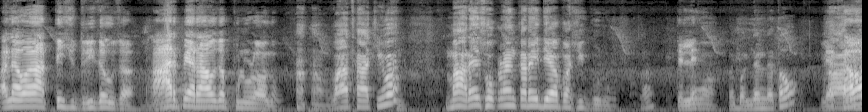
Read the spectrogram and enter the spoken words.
અને હવે આજથી સુધરી જવું છે. હાર પહેરાવો છે ફૂલડોનો વાત સાચી હો. મારે છોકરાને કરાવી દેવા પછી ગુરુ. બલ્લે લેતા લેતા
